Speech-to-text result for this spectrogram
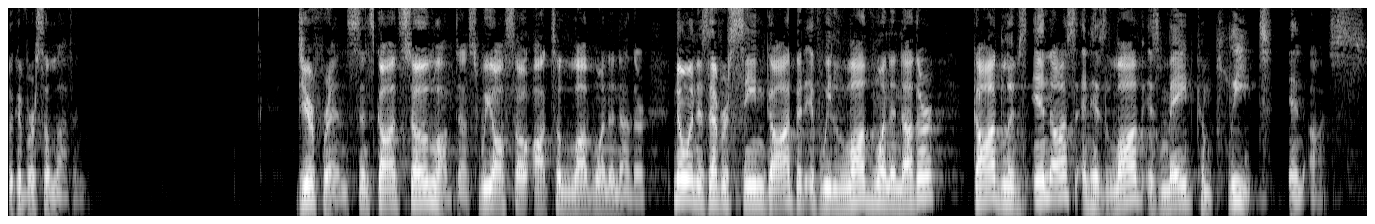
Look at verse 11. Dear friends, since God so loved us, we also ought to love one another. No one has ever seen God, but if we love one another, God lives in us and his love is made complete in us.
